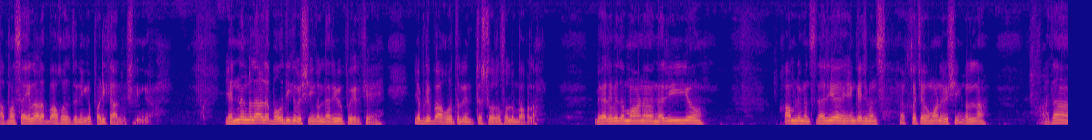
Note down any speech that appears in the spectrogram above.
அப்புறம் செயலால் பாகவதத்தை நீங்கள் படிக்க ஆரம்பிச்சிடுங்க எண்ணங்களால் பௌதிக விஷயங்கள் நிறைவு போயிருக்கே. எப்படி பாகவதத்தில் இன்ட்ரெஸ்ட் வரும் சொல்லும் பார்க்கலாம் வேறு விதமான நிறைய காம்ப்ளிமெண்ட்ஸ் நிறைய என்கேஜ்மெண்ட்ஸ் எக்கச்சக்கமான விஷயங்கள்லாம். அதான்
